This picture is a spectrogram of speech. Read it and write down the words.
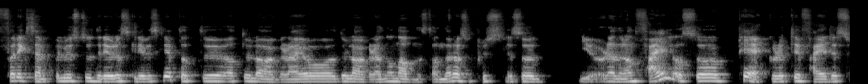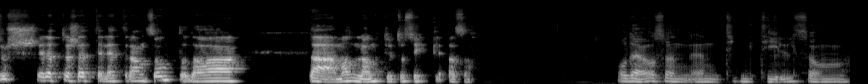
F.eks. hvis du driver og skriver skript, at du, at du, lager, deg jo, du lager deg noen navnestandarder, og så plutselig så gjør du en eller annen feil, og så peker du til feil ressurs, rett og slett, eller et eller annet sånt. og da da er man langt ute å sykle, altså. Og det er jo også en, en, ting til som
